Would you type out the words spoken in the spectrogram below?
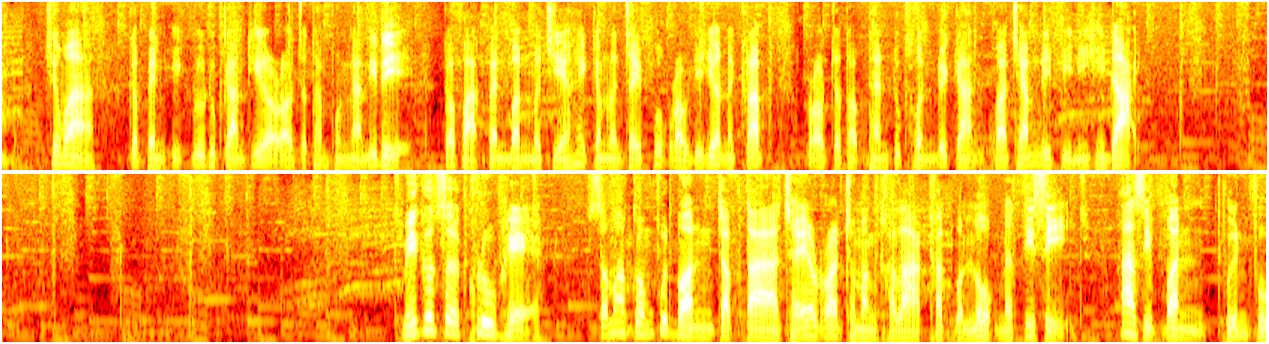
ม เชื่อว่าก็เป็นอีกฤดูกาลที่เราจะทำผลงานได้ดี ก็ฝากแฟนบอลมาเชียร์ให้กำลังใจพวกเราเยอะๆนะครับ เราจะตอบแทนทุกคนด้วยการคว้าแชมป์ในปีนี้ให้ได้มีคอนเสิร์ตครูเพย์ สมาคมฟุตบอลจับตาใช้ราชมังคลาคัดบอลโลกนัดที่ 4 50 วันฟื้นฟู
